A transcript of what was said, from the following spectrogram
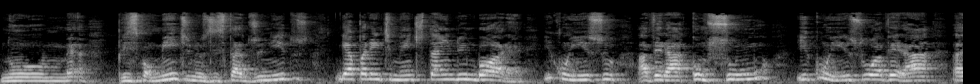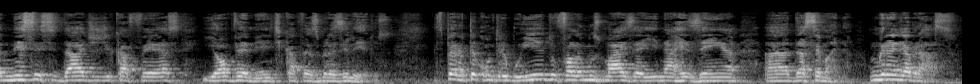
no, principalmente nos Estados Unidos, e aparentemente está indo embora. E com isso haverá consumo e com isso haverá a necessidade de cafés e, obviamente, cafés brasileiros. Espero ter contribuído. Falamos mais aí na resenha uh, da semana. Um grande abraço.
